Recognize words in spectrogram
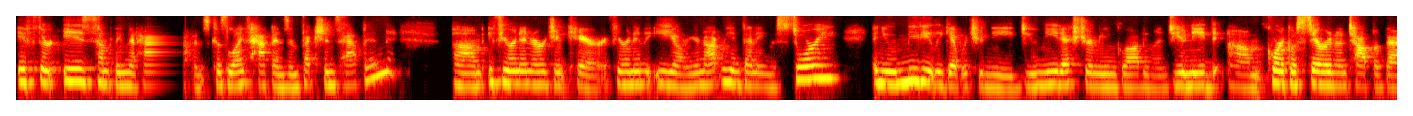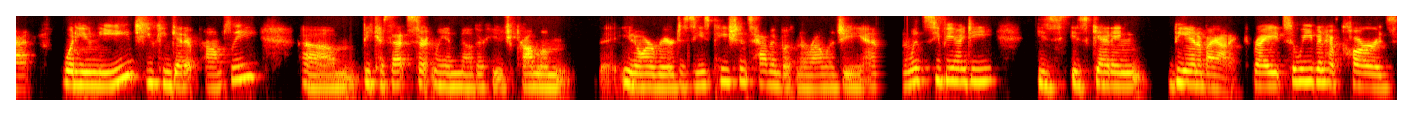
if there is something that happens, because life happens, infections happen, um, if you're in an urgent care, if you're in an ER, you're not reinventing the story and you immediately get what you need. Do you need extra immune globulin? Do you need um, corticosteroid on top of that? What do you need? You can get it promptly um, because that's certainly another huge problem. You know, our rare disease patients have in both neurology and with CVID is, is getting the antibiotic, right? So we even have cards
